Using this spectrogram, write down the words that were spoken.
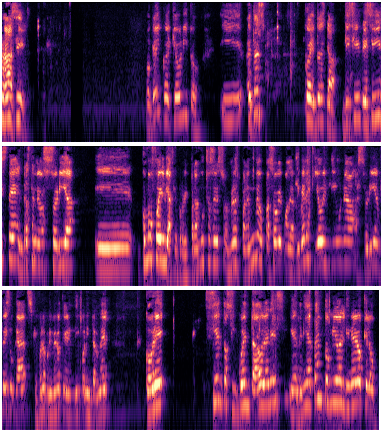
Ah, sí. Ok, qué bonito. Y entonces, entonces ya, decidiste, entraste en la asesoría. Eh, ¿Cómo fue el viaje? Porque para muchos eso, para mí me pasó que cuando la primera vez que yo vendí una asesoría en Facebook Ads, que fue lo primero que vendí por internet, cobré 150 dólares y tenía tanto miedo al dinero que lo,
